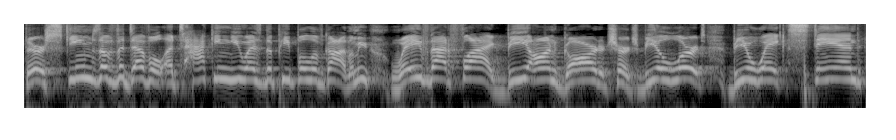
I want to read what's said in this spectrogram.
there are schemes of the devil attacking you as the people of God. Let me wave that flag. Be on guard, church. Be alert. Be awake. Stand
